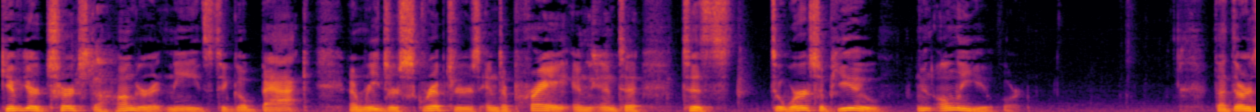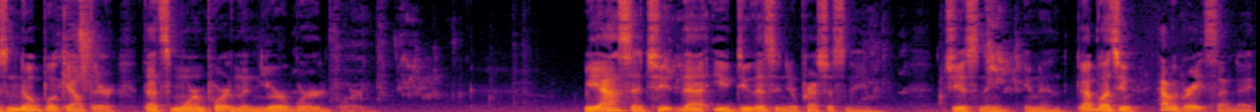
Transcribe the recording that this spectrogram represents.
Give your church the hunger it needs to go back and read your scriptures and to pray and, and to, to, to worship you and only you, Lord. That there is no book out there that's more important than your word, Lord. We ask that you that you do this in your precious name. Jesus' name, amen. God bless you. Have a great Sunday.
